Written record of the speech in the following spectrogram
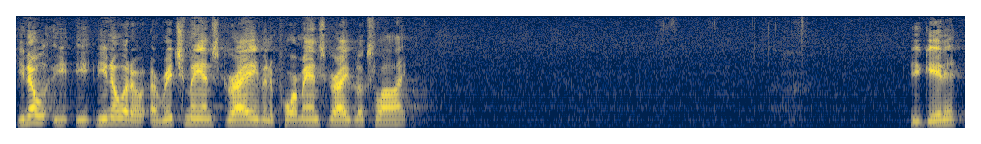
You know, you, know what a, a rich man's grave and a poor man's grave looks like? You get it?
